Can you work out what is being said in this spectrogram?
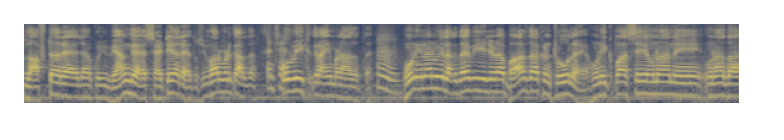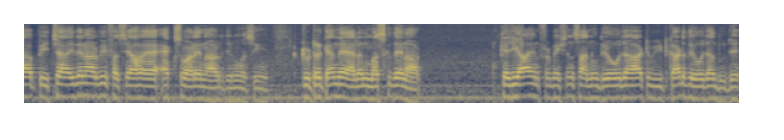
ਲਾਫਟਰ ਹੈ ਜਾਂ ਕੋਈ ਵਿਅੰਗ ਹੈ ਸੈਟੀਅਰ ਹੈ ਤੁਸੀਂ ਫਾਰਵਰਡ ਕਰ ਦੇਣ। ਉਹ ਵੀ ਇੱਕ ਕ੍ਰਾਈਮ ਬਣਾ ਦਿੱਤਾ। ਹੁਣ ਇਹਨਾਂ ਨੂੰ ਇਹ ਲੱਗਦਾ ਵੀ ਇਹ ਜਿਹੜਾ ਬਾਹਰ ਦਾ ਕੰਟਰੋਲ ਹੈ ਹੁਣ ਇੱਕ ਪਾਸੇ ਉਹਨਾਂ ਨੇ ਉਹਨਾਂ ਦਾ ਪੀਚਾ ਇਹਦੇ ਨਾਲ ਵੀ ਫਸਿਆ ਹੋਇਆ ਹੈ ਐਕਸ ਵਾਲੇ ਨਾਲ ਜਿਹਨੂੰ ਅਸੀਂ ਟਵਿੱਟਰ ਕਹਿੰਦੇ ਆ ਐਲਨ ਮਸਕ ਦੇ ਨਾਲ ਕਿ ਜੀ ਆਹ ਇਨਫੋਰਮੇਸ਼ਨ ਸਾਨੂੰ ਦਿਓ ਜਾਂ ਆਹ ਟਵੀਟ ਕੱਢ ਦਿਓ ਜਾਂ ਦੂਜੇ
